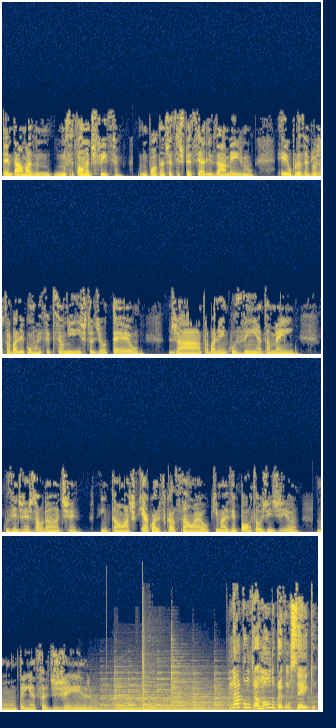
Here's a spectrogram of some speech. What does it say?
tentar, mas não se torna difícil. O importante é se especializar mesmo. Eu, por exemplo, já trabalhei como recepcionista de hotel, já trabalhei em cozinha também, cozinha de restaurante. Então, acho que a qualificação é o que mais importa hoje em dia. Não tem essa de gênero. Na contramão do preconceito,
